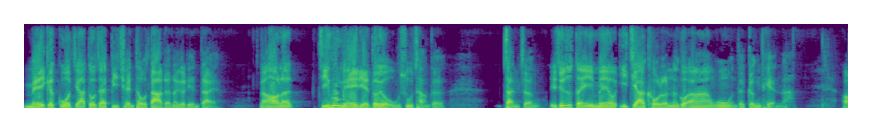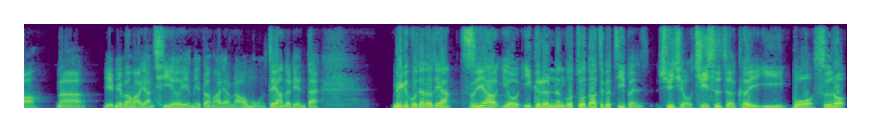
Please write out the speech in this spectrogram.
每一个国家都在比拳头大的那个年代，然后呢，几乎每一年都有无数场的战争，也就是等于没有一家口人能够安安稳稳的耕田呐，啊，那也没办法养妻儿，也没办法养老母，这样的年代。每个国家都这样，只要有一个人能够做到这个基本需求，七十者可以衣薄食肉，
